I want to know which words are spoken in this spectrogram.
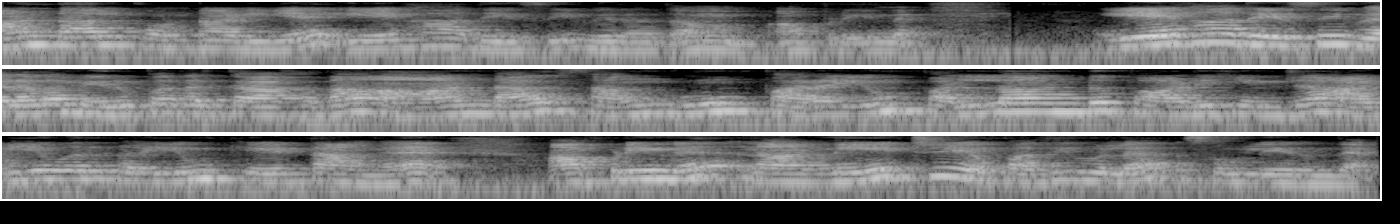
ஆண்டாள் கொண்டாடிய ஏகாதேசி விரதம் அப்படின்னு. ஏகாதேசி விரதம் இருப்பதற்காக தான் ஆண்டாள் சங்கும் பறையும் பல்லாண்டு பாடுகின்ற அடியவர்களையும் கேட்டாங்க அப்படின்னு நான் நேற்றைய பதிவுல சொல்லியிருந்தேன்.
